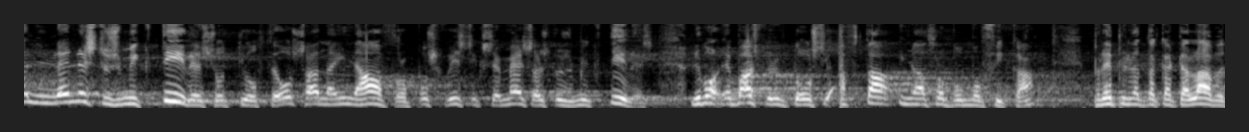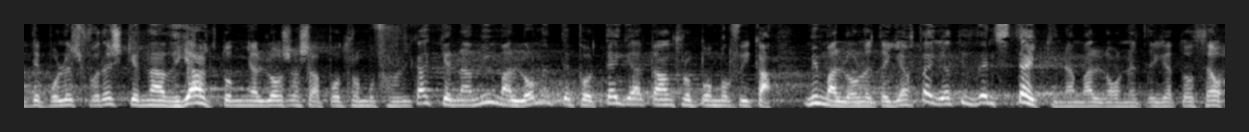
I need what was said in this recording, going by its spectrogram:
Άλλοι λένε στους μικτήρες ότι ο Θεός σαν να είναι άνθρωπος φύσηξε μέσα στους μικτήρες. Λοιπόν, εν πάση περιπτώσει, αυτά είναι ανθρωπομορφικά. Πρέπει να τα καταλάβετε πολλές φορές και να αδειάζετε το μυαλό σας από ανθρωπομορφικά και να μην μαλώνετε ποτέ για τα ανθρωπομορφικά. Μην μαλώνετε για αυτά γιατί δεν στέκει να μαλώνετε για το Θεό,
